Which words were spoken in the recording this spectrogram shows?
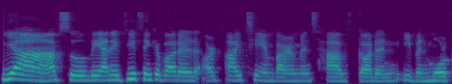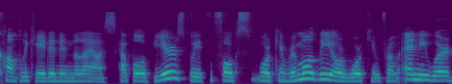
Yeah, absolutely. And if you think about it, our IT environments have gotten even more complicated in the last couple of years with folks working remotely or working from anywhere.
